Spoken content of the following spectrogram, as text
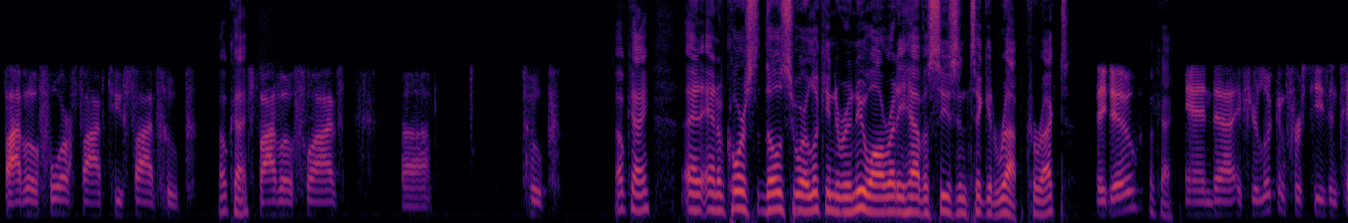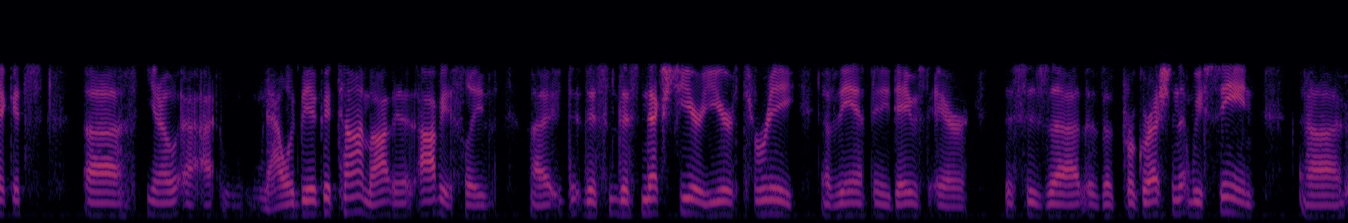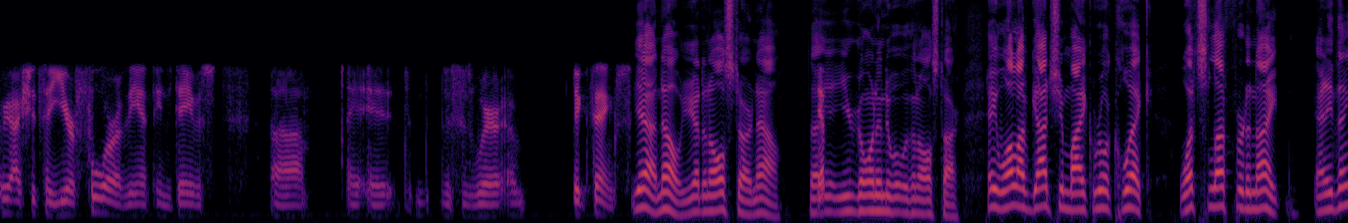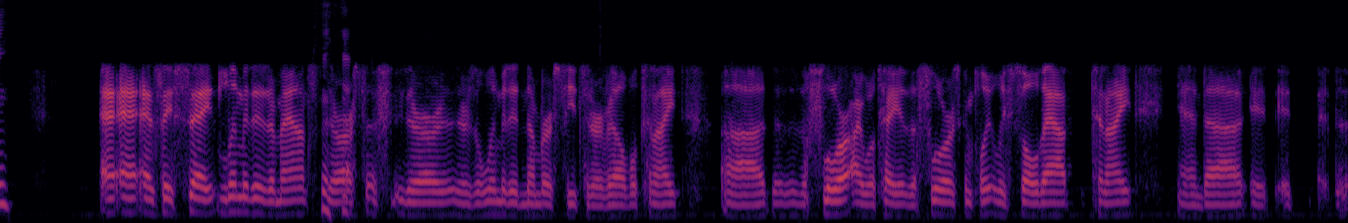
504 525 hoop. Okay. 505 uh, hoop. Okay, and and of course, those who are looking to renew already have a season ticket rep, correct? They do. Okay. And uh, if you're looking for season tickets, uh, you know, uh, now would be a good time. Obviously, uh, this this next year, year three of the Anthony Davis era, this is uh, the, the progression that we've seen. Uh, I should say, year four of the Anthony Davis. Uh, it, this is where uh, big things. Yeah, no, you got an all star now. Yep. You're going into it with an all star. Hey, while I've got you, Mike, real quick, what's left for tonight? Anything? As they say, limited amounts. There are there are there's a limited number of seats that are available tonight. Uh, the, the floor, I will tell you, the floor is completely sold out tonight, and uh, it, it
